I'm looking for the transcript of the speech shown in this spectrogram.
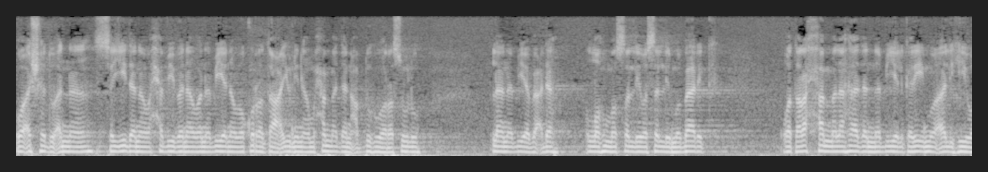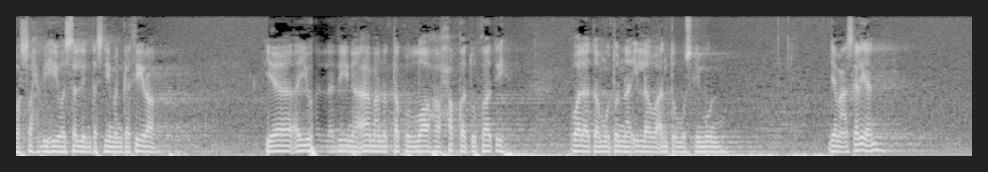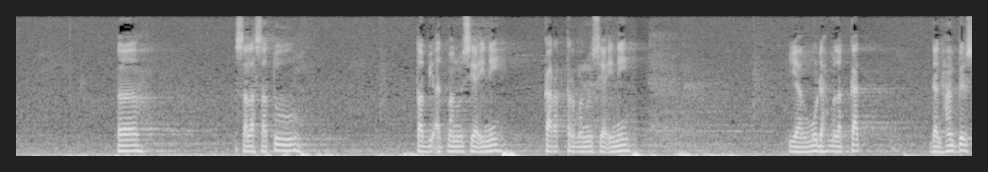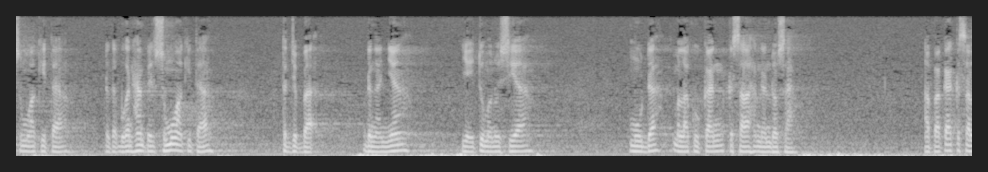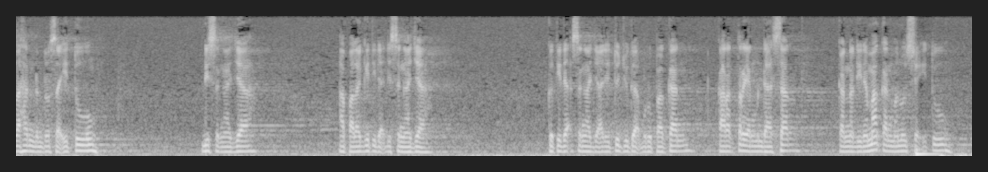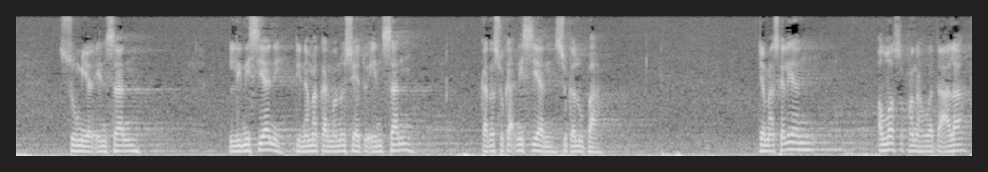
إله إلا الله وحده لا شريك له وأشهد أن سيدنا وحبيبنا ونبينا وقرة أعيننا محمدا عبده ورسوله لا نبي بعده اللهم صل وسلم وبارك وترحم على هذا النبي الكريم وآله وصحبه وسلم تسليما كثيرا يا أيها الذين آمنوا اتقوا الله حق تقاته ولا تموتن إلا وأنتم مسلمون جماعة sekalian uh, salah satu tabiat manusia ini, karakter manusia ini yang mudah melekat dan hampir semua kita, bukan hampir semua kita terjebak dengannya, yaitu manusia mudah melakukan kesalahan dan dosa. Apakah kesalahan dan dosa itu disengaja apalagi tidak disengaja. Ketidaksengajaan itu juga merupakan karakter yang mendasar karena dinamakan manusia itu sumiyal insan linisiani. Dinamakan manusia itu insan karena suka nisyan suka lupa. Jemaah sekalian Allah subhanahu wa ta'ala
